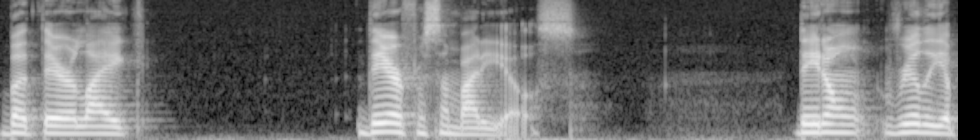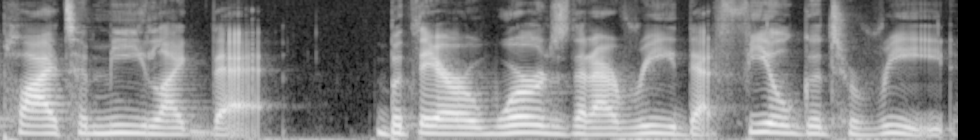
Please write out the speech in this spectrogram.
but they're like there for somebody else. They don't really apply to me like that. But there are words that I read that feel good to read,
